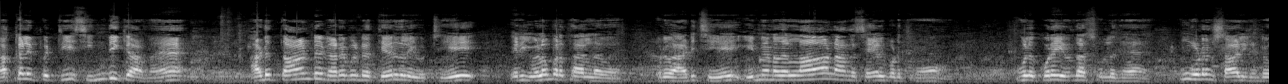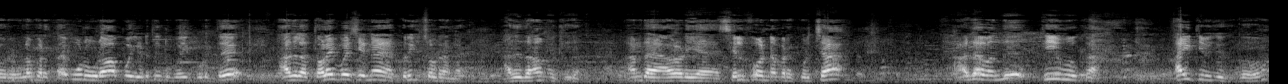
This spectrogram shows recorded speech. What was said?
மக்களை பற்றி சிந்திக்காம அடுத்த ஆண்டு நடைபெற்ற தேர்தலை பற்றி இன்னைக்கு விளம்பரத்தாளில் ஒரு அடிச்சு என்னென்னதெல்லாம் நாங்கள் செயல்படுத்துவோம் உங்களுக்கு குறை இருந்தா சொல்லுங்க. உங்களுடன் ஸ்டாலின் என்ற ஒரு விளம்பரத்தை ஊடு ஊடா போய் எடுத்துட்டு போய் கொடுத்து அதுல தொலைபேசி என்ன குறிக்க சொல்றாங்க. அதுதான் முக்கியம். அந்த அவருடைய செல்போன் நம்பரை குறிச்சா அதை வந்து திமுக ஐடிவிக்கு போகும்.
